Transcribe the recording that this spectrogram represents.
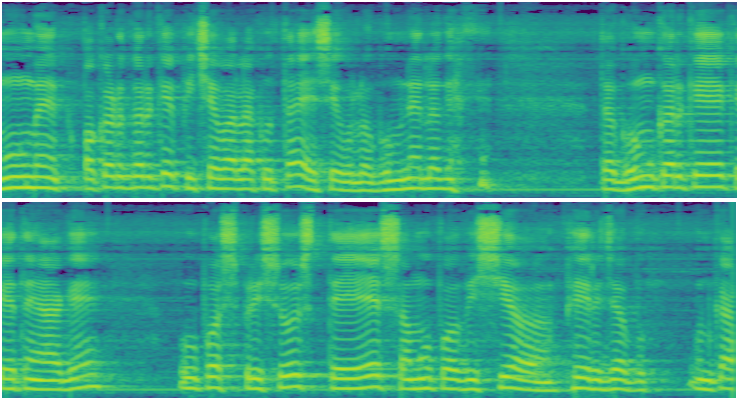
मुँह में पकड़ करके पीछे वाला कुत्ता ऐसे वो लोग घूमने लगे। तो घूम करके कहते हैं आगे, उपस्पृशुष ते समुपविश्य। फिर जब उनका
